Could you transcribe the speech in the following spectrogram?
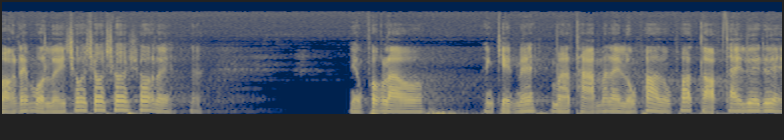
บอกได้หมดเลยโชว์โชว์โชว์โชว์เลยนะอย่างพวกเราสังเกตไหมมาถามอะไรหลวงพ่อหลวงพ่อตอบได้เรื่อย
